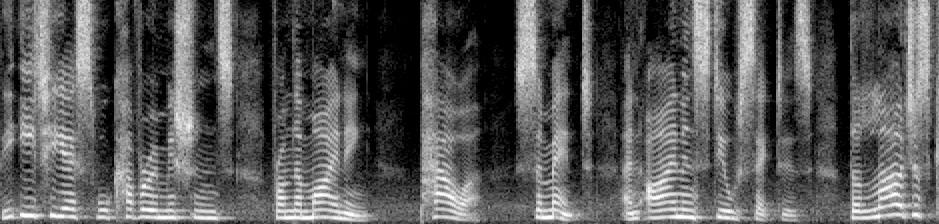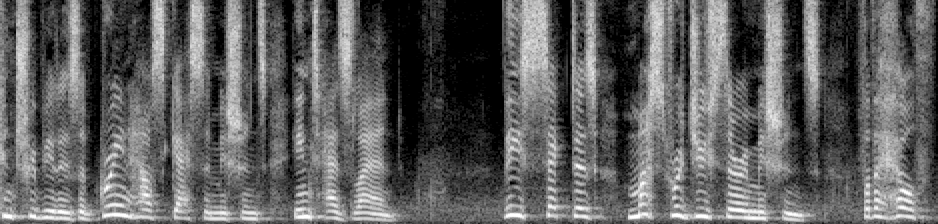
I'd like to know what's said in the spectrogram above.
The ETS will cover emissions from the mining, power, cement and iron and steel sectors, the largest contributors of greenhouse gas emissions in Tasland. These sectors must reduce their emissions for the health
